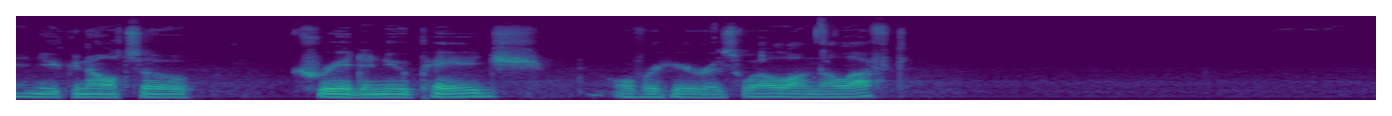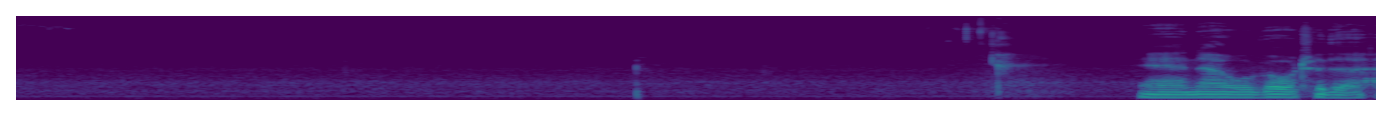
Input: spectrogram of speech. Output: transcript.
And you can also create a new page over here as well on the left. And now we'll go to the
